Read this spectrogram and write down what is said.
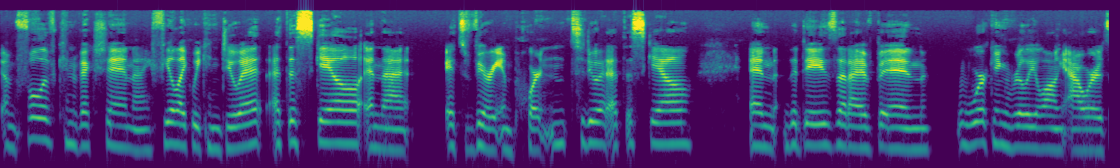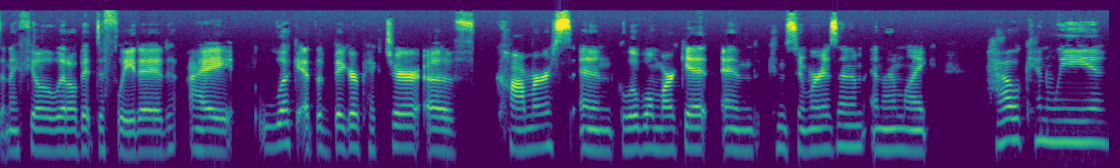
am full of conviction and I feel like we can do it at this scale and that it's very important to do it at this scale. And the days that I've been working really long hours and I feel a little bit deflated, I look at the bigger picture of commerce and global market and consumerism and I'm like, how can we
